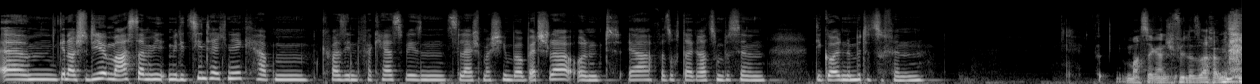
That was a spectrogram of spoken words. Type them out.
Ähm, genau, studiere Master Me- Medizintechnik, habe quasi ein Verkehrswesen slash Maschinenbau Bachelor und ja, versuche da gerade so ein bisschen die goldene Mitte zu finden. Du machst ja ganz schön viele Sachen.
